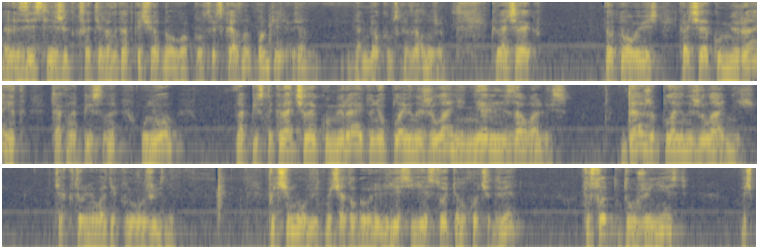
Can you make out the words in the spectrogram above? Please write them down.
Э, здесь лежит, кстати, разгадка еще одного вопроса. Ведь сказано, помните, я намеком сказал уже, когда человек, вот новая вещь, когда человек умирает, так написано, у него написано, когда человек умирает, у него половина желаний не реализовались даже половины желаний, тех, которые у него возникли в его жизни. Почему? Ведь мы сейчас говорили, если есть сотня, он хочет две, то сотня-то уже есть. Значит,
